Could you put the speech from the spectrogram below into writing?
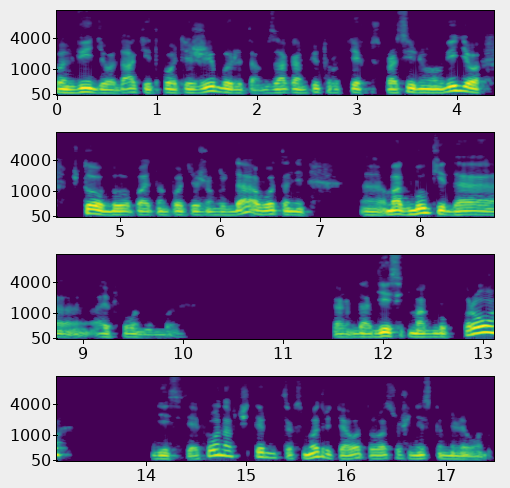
видео, да, какие-то платежи были там за компьютер тех, спросили ему видео, что было по этому платежу. Он говорит, да, вот они, макбуки, да, айфоны были. Скажем, да, 10 MacBook Pro, 10 айфонов 14, смотрите, а вот у вас уже несколько миллионов.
